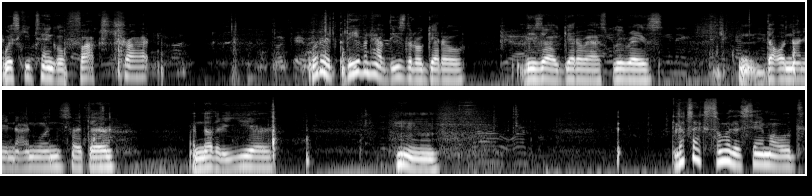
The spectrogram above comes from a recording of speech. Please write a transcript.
Whiskey Tango Foxtrot. What are, they even have these little ghetto, these are ghetto ass Blu-rays. $1.99 ones right there. Another year. Hmm. It looks like some of the same old,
